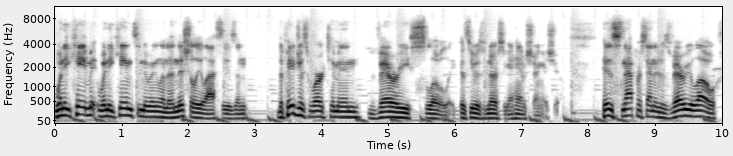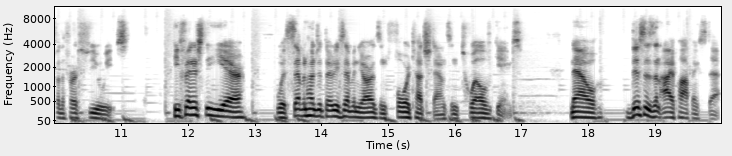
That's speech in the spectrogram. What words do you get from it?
When he came when he came to New England initially last season, the Patriots worked him in very slowly because he was nursing a hamstring issue. His snap percentage was very low for the first few weeks. He finished the year with 737 yards and four touchdowns in 12 games. Now, this is an eye popping stat.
